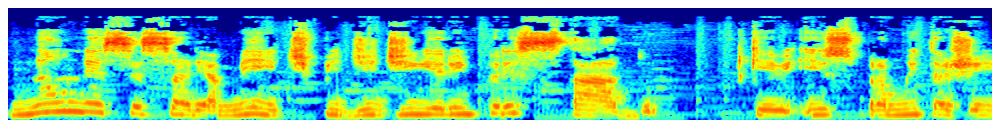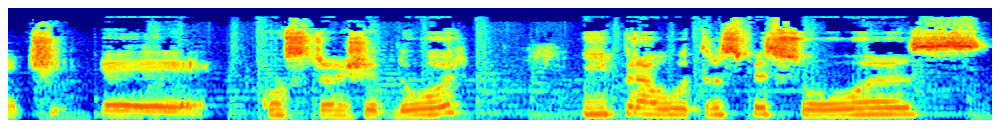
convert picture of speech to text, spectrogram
não necessariamente pedir dinheiro emprestado, porque isso para muita gente é constrangedor e para outras pessoas,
